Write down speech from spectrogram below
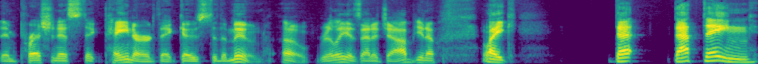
impressionistic painter that goes to the moon. Oh, really? Is that a job? You know, like that that thing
